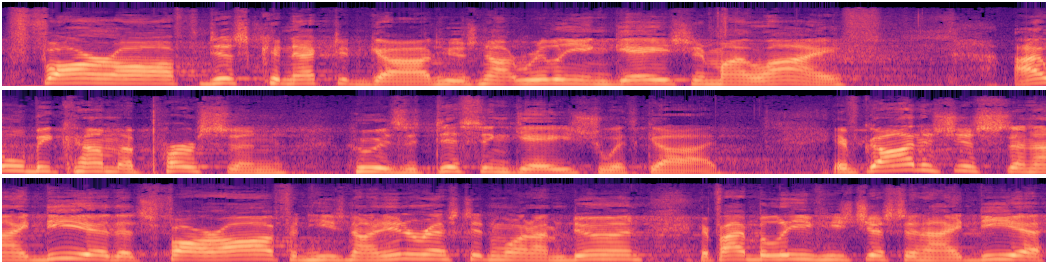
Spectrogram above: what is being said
far off, disconnected God who's not really engaged in my life, I will become a person who is disengaged with God. If God is just an idea that's far off and He's not interested in what I'm doing, if I believe He's just an idea,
